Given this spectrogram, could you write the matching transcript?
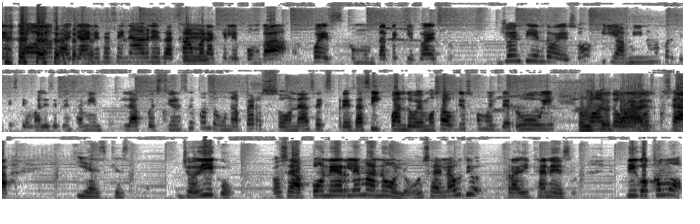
de todos allá en esa escena, en esa cámara, que le ponga, pues, como un tate quieto a esto. Yo entiendo eso y a mí no me parece que esté mal ese pensamiento. La cuestión es que cuando una persona se expresa así, cuando vemos audios como el de Ruby, cuando vemos, o sea, y es que yo digo, o sea, ponerle Manolo, o sea, el audio radica en eso. Digo como,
